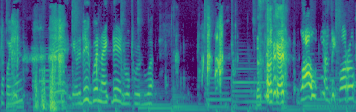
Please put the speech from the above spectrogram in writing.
pokoknya ya- ya udah deh gue naik deh 22 Oke. wow masih korup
